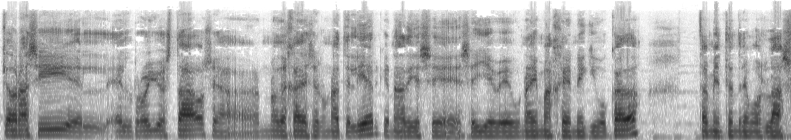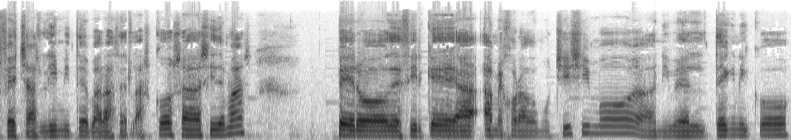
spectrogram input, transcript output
Que aún así el, rollo está, o sea, no deja de ser un atelier, que nadie se, se lleve una imagen equivocada. También tendremos las fechas límite para hacer las cosas y demás pero decir que ha mejorado muchísimo a nivel técnico,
